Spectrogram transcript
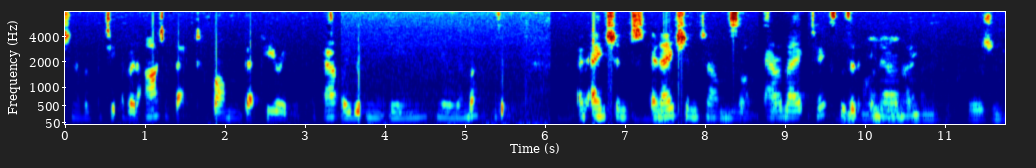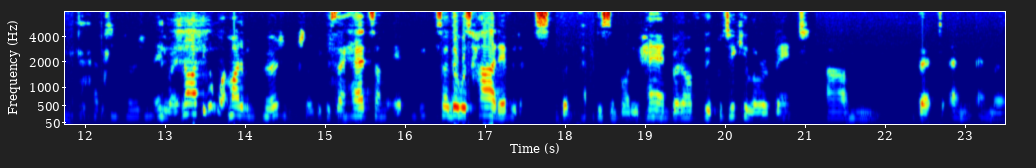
Exploration of a of an artifact from that period, apparently written in. Can you remember? An ancient an ancient um, Aramaic text? Was it in Aramaic? Persian. Persian. Anyway, no, I think it might have been Persian actually, because they had some. So there was hard evidence of disembodied hand, but of the particular event um, that and and the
